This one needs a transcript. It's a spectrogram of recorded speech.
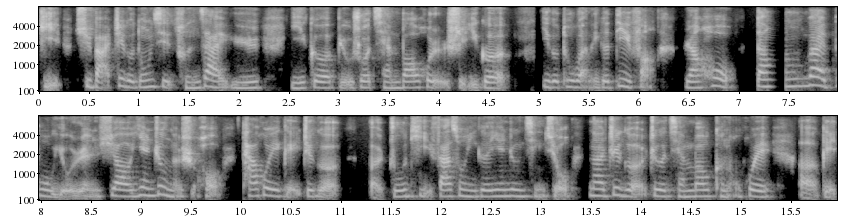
体去把这个东西存在于一个，比如说钱包或者是一个一个托管的一个地方。然后当外部有人需要验证的时候，他会给这个呃主体发送一个验证请求。那这个这个钱包可能会呃给。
